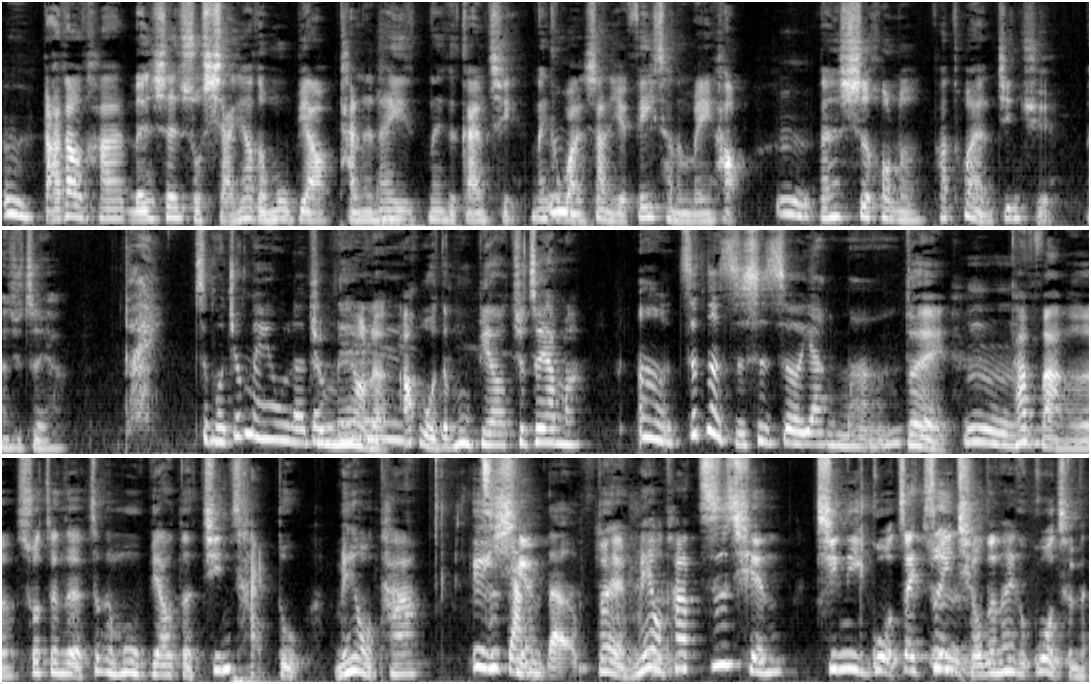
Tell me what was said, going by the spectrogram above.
嗯，达到他人生所想要的目标，弹的那一那个钢琴，那个晚上也非常的美好，嗯，但是事后呢，他突然惊觉，那就这样，对，怎么就没有了？就没有了啊！我的目标就这样吗？嗯，真的只是这样吗？对，嗯，他反而说真的，这个目标的精彩度没有他预想的，对，没有他之前经历过在追求的那个过程的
